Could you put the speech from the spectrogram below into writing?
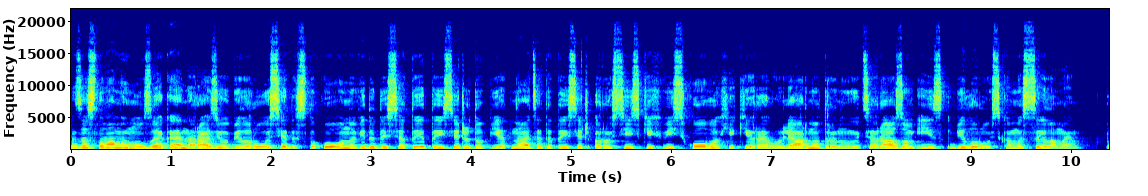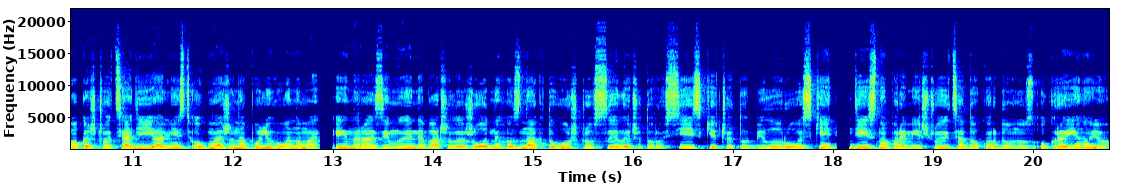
За словами музики, наразі у Білорусі дислоковано від 10 тисяч до 15 тисяч російських військових, які регулярно тренуються разом із білоруськими силами. Поки що ця діяльність обмежена полігонами, і наразі ми не бачили жодних ознак того, що сили, чи то російські, чи то білоруські, дійсно переміщуються до кордону з Україною.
